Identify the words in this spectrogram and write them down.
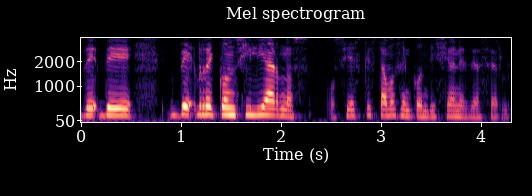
de, de, de reconciliarnos o si es que estamos en condiciones de hacerlo.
